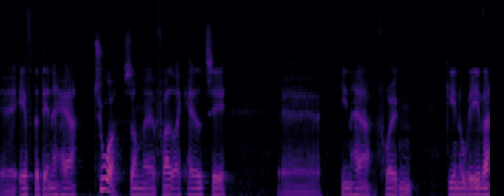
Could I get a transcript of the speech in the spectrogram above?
øh, efter denne her tur, som øh, Frederik havde til øh, hende her frøken Genoveva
